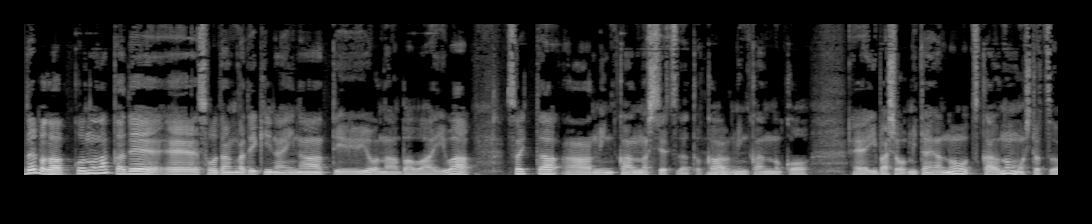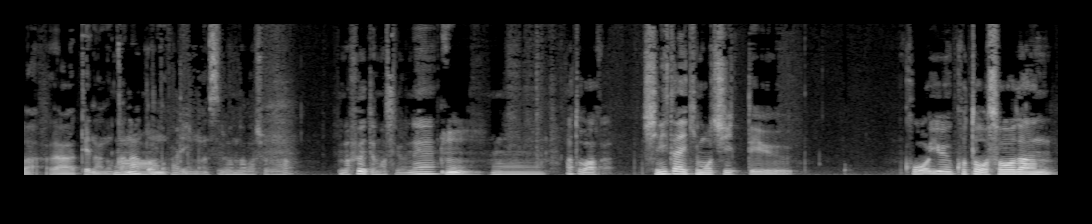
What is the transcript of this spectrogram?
例えば学校の中で、えー相談ができないなっていうような場合は、そういったあー民間の施設だとか、民間のこう、えー居場所みたいなのを使うのも一つは手なのかなと思っています。いろんな場所が今増えてますよね。うん。うん。あとは、死にたい気持ちっていう、こういうことを相談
